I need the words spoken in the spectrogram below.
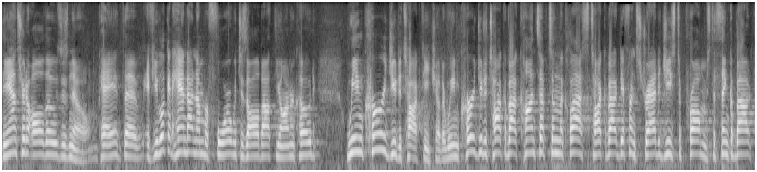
The answer to all those is no. Okay? The, if you look at handout number four, which is all about the honor code, we encourage you to talk to each other. We encourage you to talk about concepts in the class, to talk about different strategies to problems, to think about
